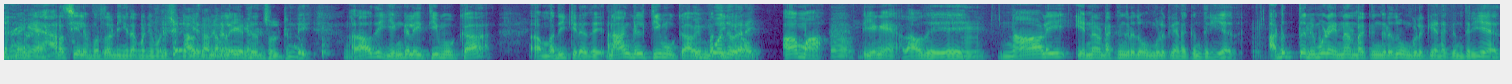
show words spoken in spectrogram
என்னங்க? அரசியலை பொறுத்தவரை நீங்க தான் கொஞ்சம் முன்னாடி சொன்னீங்க. நிலையற்றன்னு சொல்லிட்டு அதாவது எங்களை திமுக மதிக்கிறது. நாங்கள் திமுகவை. மதிக்கிறோம். ஆமா. ஏங்க அதாவது நாளை என்ன நடக்குங்கிறது உங்களுக்கு எனக்கும் தெரியாது. அடுத்த நிமிடம் என்ன நடக்குங்கிறது உங்களுக்கு எனக்கும் தெரியாது.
